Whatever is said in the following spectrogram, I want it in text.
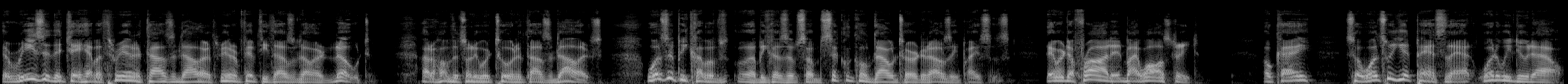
The reason that they have a $300,000 or $350,000 note on a home that's only worth $200,000 wasn't because of, uh, because of some cyclical downturn in housing prices. They were defrauded by Wall Street. Okay? So once we get past that, what do we do now?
